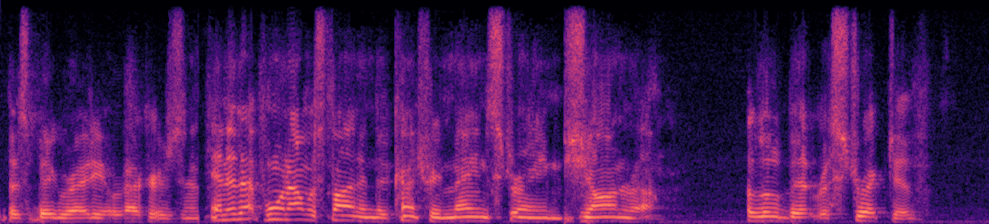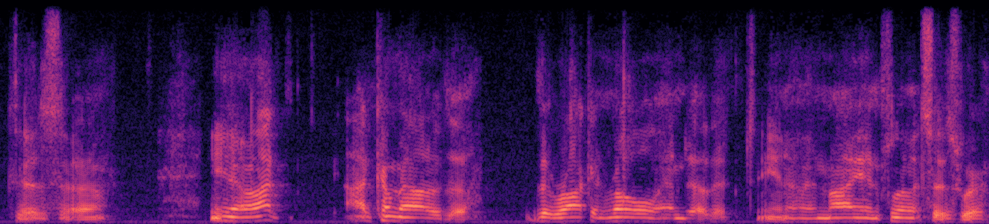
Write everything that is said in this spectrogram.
those big radio records. And, and at that point, I was finding the country mainstream genre a little bit restrictive because, uh, you know, I'd, I'd come out of the, the rock and roll end of it, you know, and my influences were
